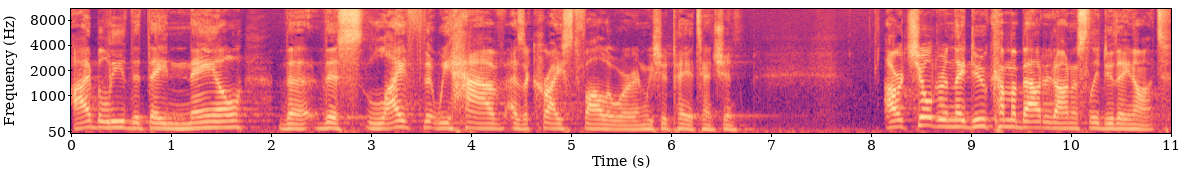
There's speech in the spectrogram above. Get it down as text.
I believe that they nail the, this life that we have as a Christ follower, and we should pay attention. Our children, they do come about it honestly, do they not?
